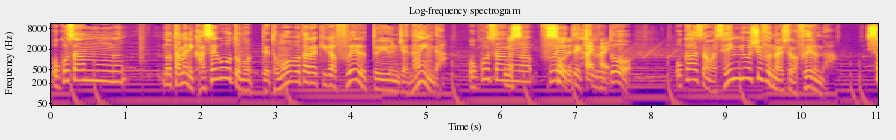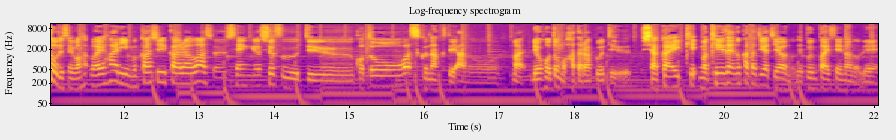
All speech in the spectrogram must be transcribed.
お子さんのために稼ごうと思って共働きが増えるというんじゃないんだお子さんが増えてきてると、お母さんは専業主婦になる人が増えるんだそうですね。わやはり昔からはそういう専業主婦っていうことは少なくて、あの、まあ、両方とも働くっていう社会け、まあ、経済の形が違うので分配制なので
